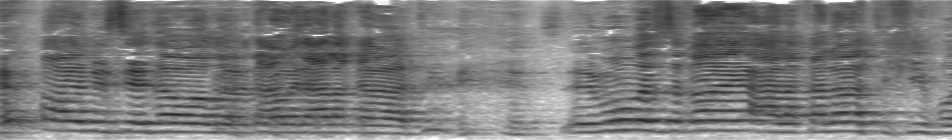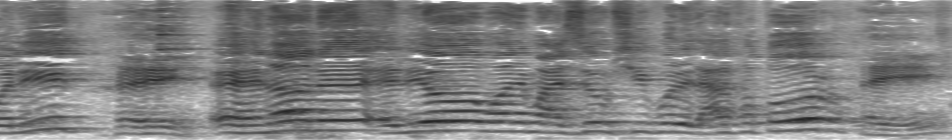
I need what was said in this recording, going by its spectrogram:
هاي نسيتها والله متعود على قناتي. المهم أصدقائي على قناه شيف وليد. إي. هنا اليوم أنا معزوم شيف وليد على الفطور. إي.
